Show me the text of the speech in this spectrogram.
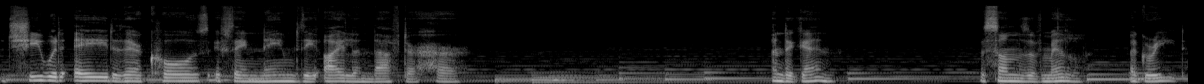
that she would aid their cause if they named the island after her. And again, the sons of Míl agreed.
